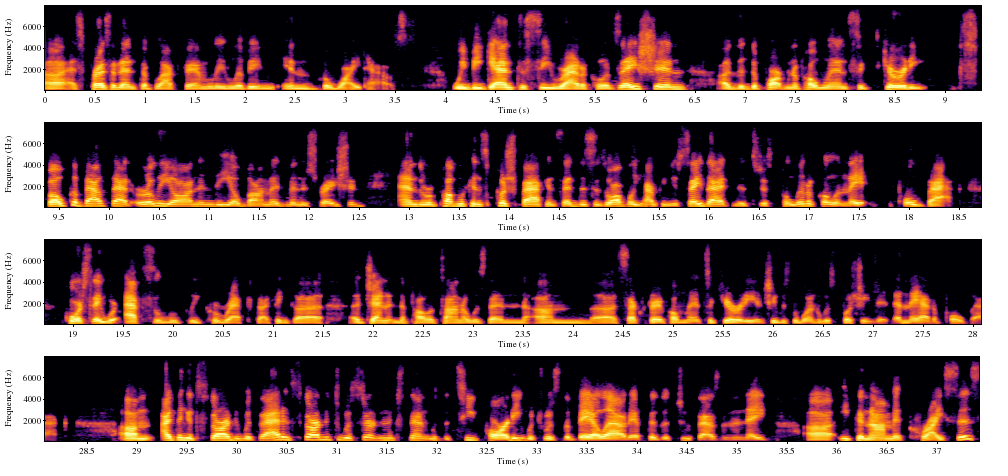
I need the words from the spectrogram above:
uh, as president, a black family living in the White House. We began to see radicalization. Uh, the Department of Homeland Security spoke about that early on in the Obama administration and the Republicans pushed back and said, This is awful. How can you say that? And it's just political. And they pulled back. Of course, they were absolutely correct. I think uh, uh, Janet Napolitano was then um, uh, Secretary of Homeland Security, and she was the one who was pushing it, and they had to pull back. Um, I think it started with that. It started to a certain extent with the Tea Party, which was the bailout after the 2008 uh, economic crisis.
